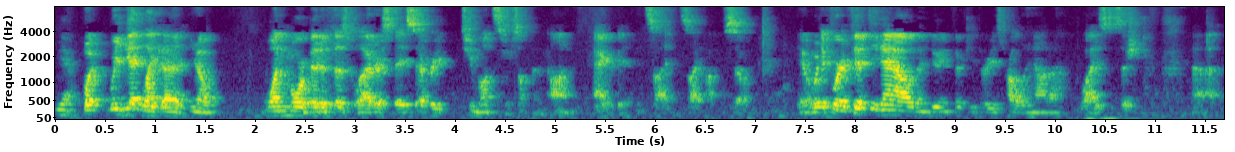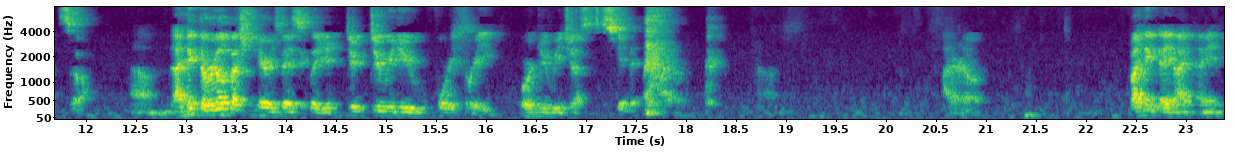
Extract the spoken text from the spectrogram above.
Yeah. But we get like a you know one more bit of physical address space every two months or something on aggregate inside SiFive. So you know if we're at 50 now, then doing 53 is probably not a wise decision. Uh, so um, I think the real question here is basically do do we do 43 or do we just skip it entirely? Um, I don't know. But I think I, I mean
